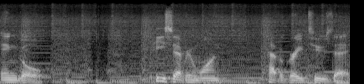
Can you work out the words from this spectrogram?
and gold. Peace, everyone. Have a great Tuesday.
